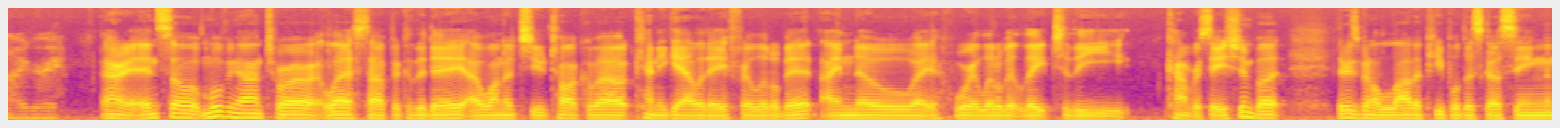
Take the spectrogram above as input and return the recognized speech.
I agree. All right, and so moving on to our last topic of the day, I wanted to talk about Kenny Golladay for a little bit. I know uh, we're a little bit late to the conversation, but there's been a lot of people discussing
